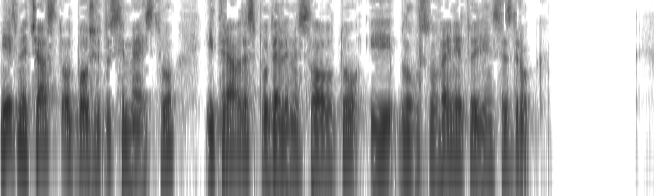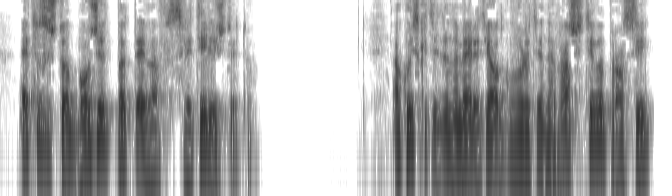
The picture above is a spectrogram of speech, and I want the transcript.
Ние сме част от Божието семейство и трябва да споделяме Словото и благословението един с друг. Ето защо Божият път е в светилището. Ако искате да намерите отговорите на вашите въпроси,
